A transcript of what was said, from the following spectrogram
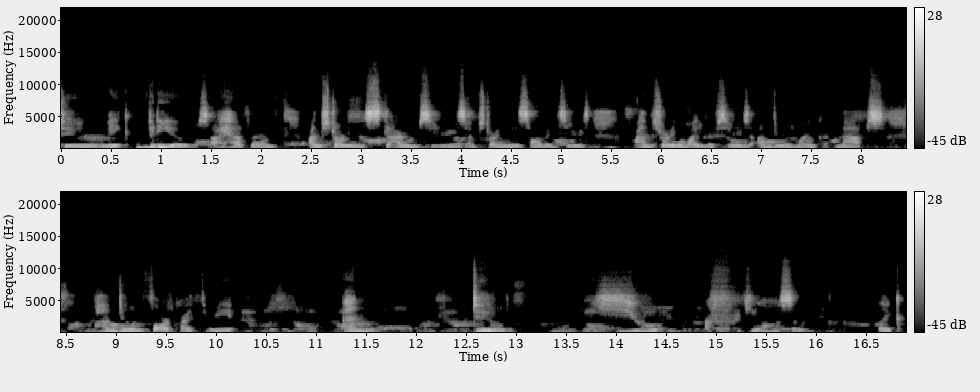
to make videos. I have, um, I'm starting a Skyrim series. I'm starting a Dishonored series. I'm starting a Minecraft series. I'm doing Minecraft maps. I'm doing Far Cry 3. And, dude, you are freaking awesome. Like,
